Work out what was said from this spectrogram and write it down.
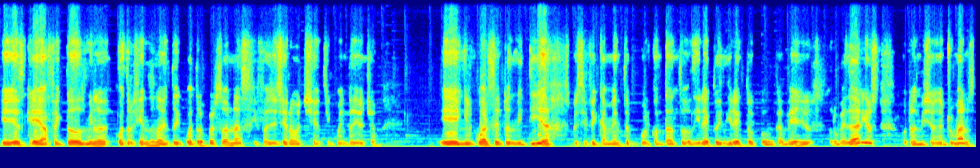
que es que afectó 2.494 personas y fallecieron 858 en el cual se transmitía específicamente por contacto directo e indirecto con camellos, dromedarios o transmisión entre humanos.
